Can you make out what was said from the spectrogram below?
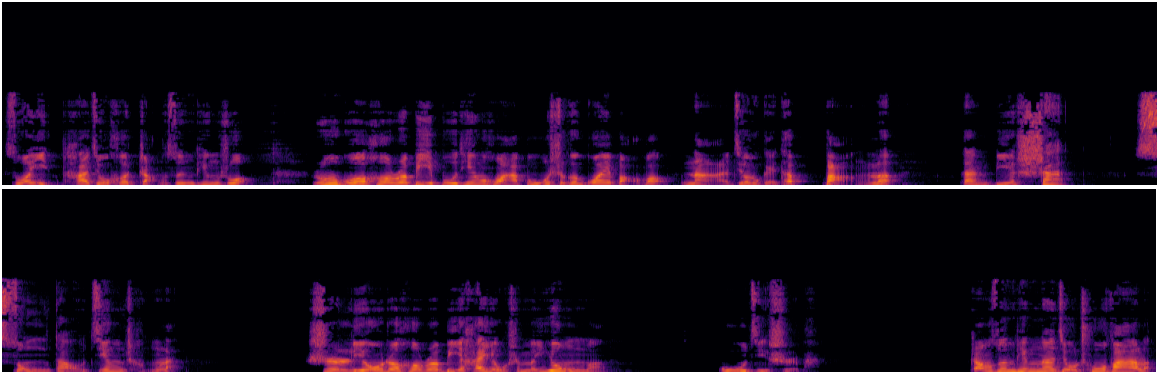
所以他就和长孙平说：“如果贺若弼不听话，不是个乖宝宝，那就给他绑了，但别杀。”送到京城来，是留着贺若弼还有什么用吗？估计是吧。长孙平呢就出发了，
